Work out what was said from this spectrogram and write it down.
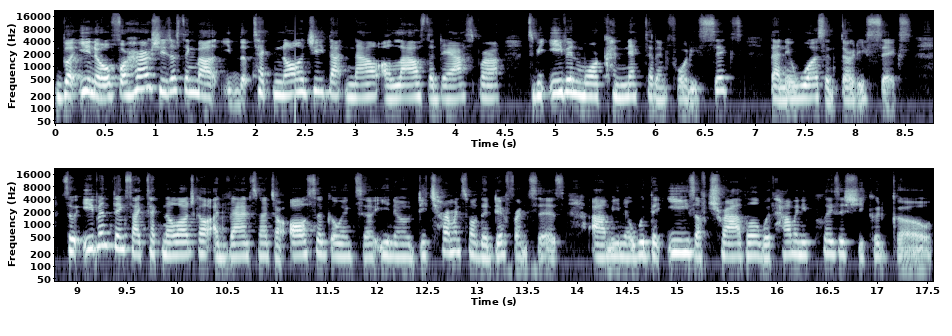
But, you know, for her, she's just thinking about the technology that now allows the diaspora to be even more connected in 46 than it was in 36. So even things like technological advancements are also going to, you know, determine some of the differences, um, you know, with the ease of travel, with how many places she could go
